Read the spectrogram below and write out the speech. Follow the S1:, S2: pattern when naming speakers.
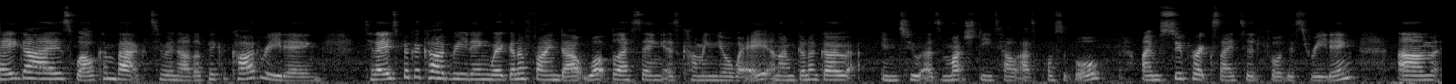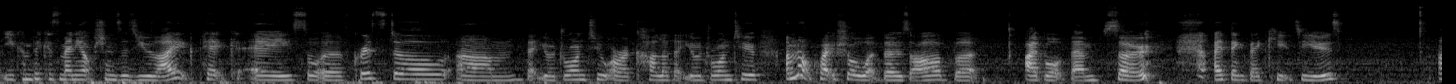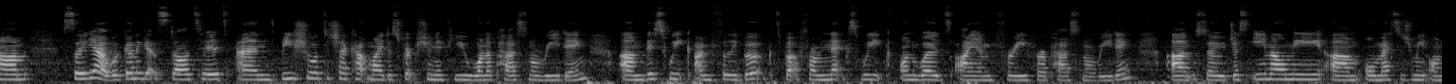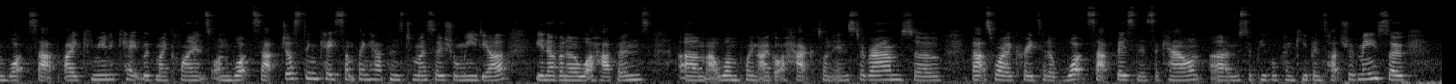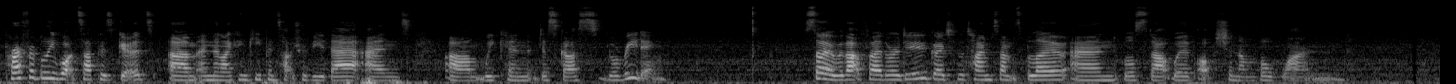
S1: Hey guys, welcome back to another pick a card reading. Today's pick a card reading, we're going to find out what blessing is coming your way and I'm going to go into as much detail as possible. I'm super excited for this reading. Um, you can pick as many options as you like. Pick a sort of crystal um, that you're drawn to or a color that you're drawn to. I'm not quite sure what those are, but I bought them, so I think they're cute to use. Um, so yeah, we're going to get started and be sure to check out my description if you want a personal reading. Um, this week I'm fully booked, but from next week onwards I am free for a personal reading. Um, so just email me um, or message me on WhatsApp. I communicate with my clients on WhatsApp just in case something happens to my social media. You never know what happens. Um, at one point I got hacked on Instagram, so that's why I created a WhatsApp business account um, so people can keep in touch with me. So preferably WhatsApp is good um, and then I can keep in touch with you there and um, we can discuss your reading. So without further ado, go to the timestamps below and we'll start with option number one.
